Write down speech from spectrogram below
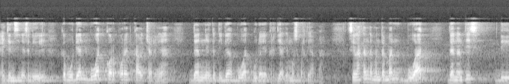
agensinya sendiri, kemudian buat corporate culture-nya, dan yang ketiga buat budaya kerjanya mau seperti apa. Silahkan teman-teman buat dan nanti di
